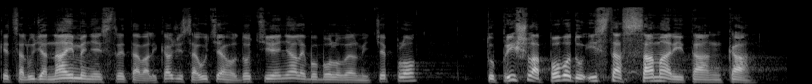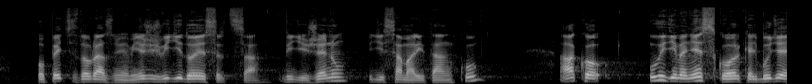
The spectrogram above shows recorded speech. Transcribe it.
keď sa ľudia najmenej stretávali. Každý sa utiahol do tieňa, lebo bolo veľmi teplo. Tu prišla po vodu istá Samaritánka. Opäť zdôrazňujem, Ježiš vidí do jej srdca. Vidí ženu, vidí Samaritánku. A ako uvidíme neskôr, keď bude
